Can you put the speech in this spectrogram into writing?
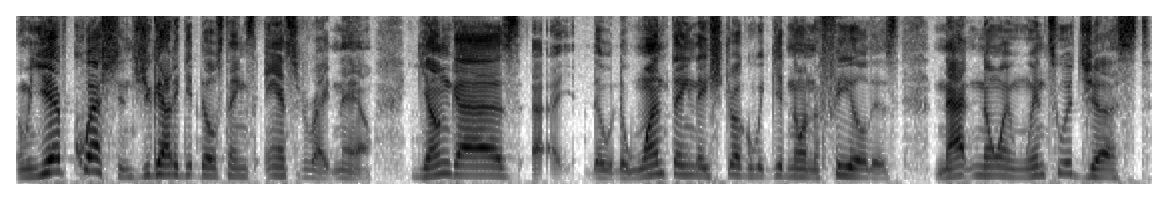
and when you have questions, you got to get those things answered right now. Young guys, uh, the, the one thing they struggle with getting on the field is not knowing when to adjust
